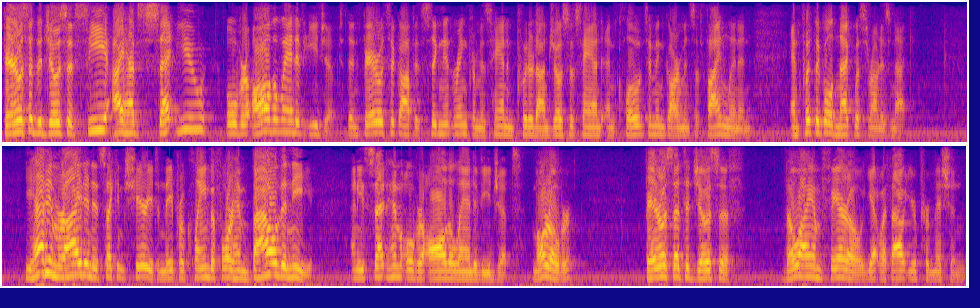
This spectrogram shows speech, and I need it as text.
Pharaoh said to Joseph, See, I have set you over all the land of Egypt. Then Pharaoh took off his signet ring from his hand and put it on Joseph's hand and clothed him in garments of fine linen and put the gold necklace around his neck. He had him ride in his second chariot, and they proclaimed before him, Bow the knee. And he set him over all the land of Egypt. Moreover, Pharaoh said to Joseph, Though I am Pharaoh, yet without your permission,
